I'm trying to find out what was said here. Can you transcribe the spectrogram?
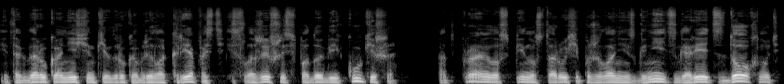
И тогда рука нищенки вдруг обрела крепость и, сложившись в подобие кукиша, отправила в спину старухи пожелание сгнить, сгореть, сдохнуть,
